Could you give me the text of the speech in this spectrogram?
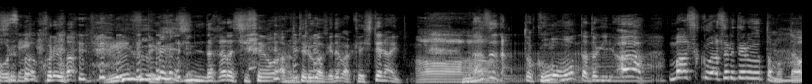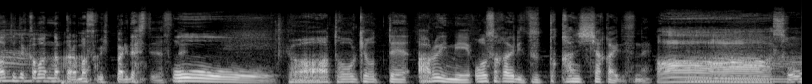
俺はこれは有名人だから視線を浴びてるわけでは決してない。なぜだとこう思った時に、あマスク忘れてると思って慌ててカバンの中からマスク引っ張り出してですね。い。やー東京ってある意味大阪よりずっと監視社会ですね。ああ、そう、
